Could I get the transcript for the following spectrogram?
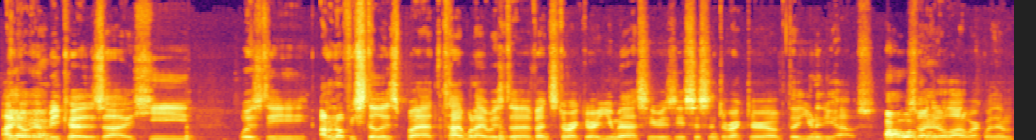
I yeah, know yeah. him because uh, he was the I don't know if he still is, but at the time when I was the events director at UMass, he was the assistant director of the Unity House. Oh, okay. So I did a lot of work with him.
